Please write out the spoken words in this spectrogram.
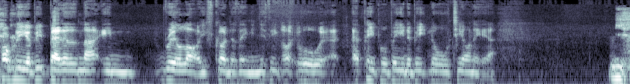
probably a bit better than that in real life, kind of thing. And you think, like, oh, are people being a bit naughty on here? Yeah.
